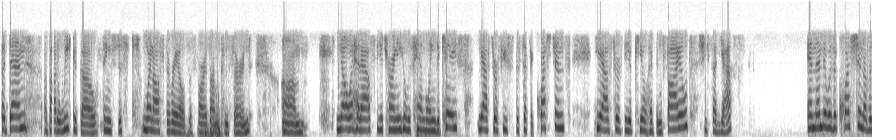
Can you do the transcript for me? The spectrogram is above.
But then about a week ago, things just went off the rails as far as I'm concerned. Um, Noah had asked the attorney who was handling the case, he asked her a few specific questions. He asked her if the appeal had been filed. She said yes. And then there was a question of a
